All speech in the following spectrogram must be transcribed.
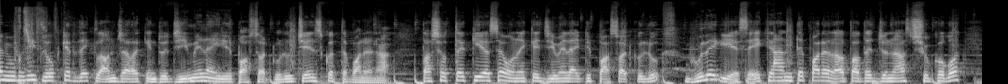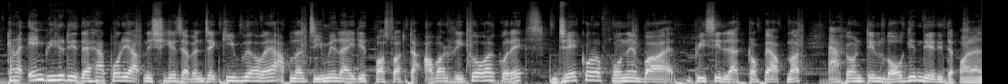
আমি অনেক লোককে দেখলাম যারা কিন্তু জিমেল আইডির পাসওয়ার্ডগুলো চেঞ্জ করতে পারে না। তা সত্ত্বেও কী আছে? অনেকে জিমেল আইডির পাসওয়ার্ডগুলো ভুলে গিয়েছে। একে আনতে পারে না, তাদের জন্য আজ সুখবর। কারণ এই ভিডিওটি দেখার পরে আপনি শিখে যাবেন যে কীভাবে আপনার জিমেল আইডির পাসওয়ার্ডটা আবার রিকভার করে যে কোনো ফোনে বা পিসি ল্যাপটপে আপনার অ্যাকাউন্টটি লগ ইন দিয়ে দিতে পারেন।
